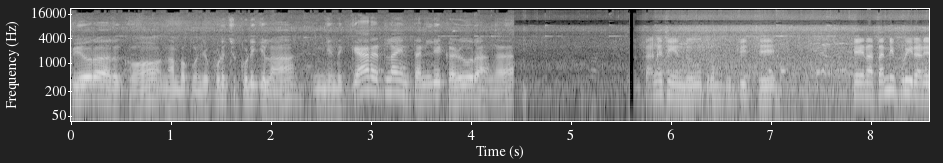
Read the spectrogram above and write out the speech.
பியூராக இருக்கும். நம்ம கொஞ்சம் பிடிச்சி குடிக்கலாம். இங்கே இந்த கேரட்லாம் இந்த தண்ணிலே கழுவுறாங்க. தங்கச்சி இந்த ஊற்று ரொம்ப பிடிச்சி ஏய் நான் தண்ணி பிடிக்கிறேன்.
